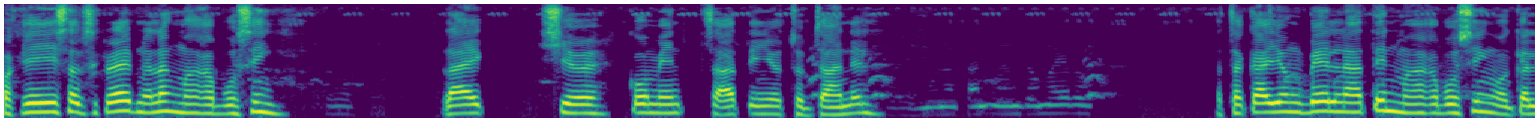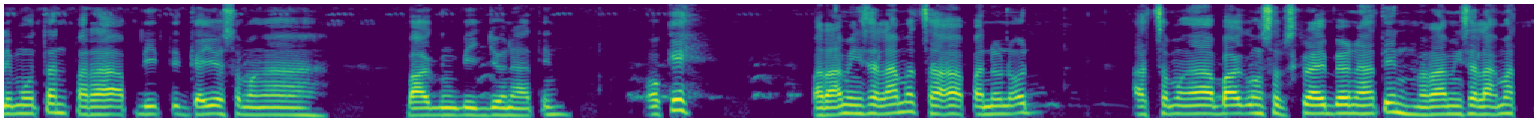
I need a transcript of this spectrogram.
Paki-subscribe na lang mga kabusing. Like, share, comment sa ating YouTube channel. At saka yung bell natin mga kabusing, huwag kalimutan para updated kayo sa mga bagong video natin. Okay. Maraming salamat sa panonood at sa mga bagong subscriber natin. Maraming salamat.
